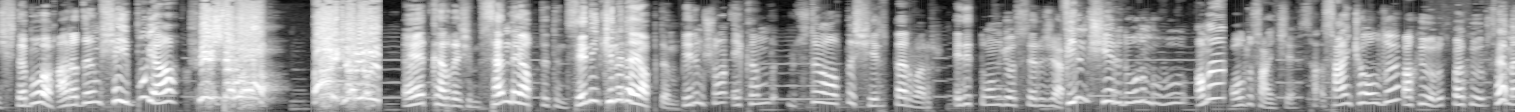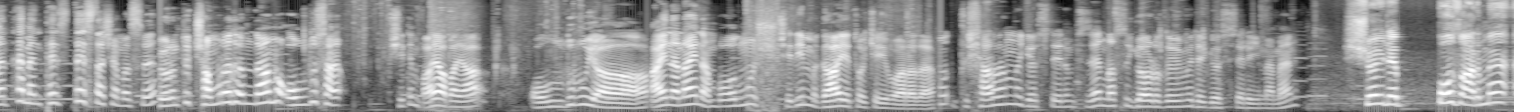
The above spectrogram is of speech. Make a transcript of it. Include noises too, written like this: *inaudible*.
İşte bu. Aradığım şey bu ya. İşte bu! Harika bir oyun! Evet kardeşim sen de yap dedin. Seninkini de yaptım. Benim şu an ekranımda üstte ve altta şeritler var. Editte onu göstereceğim. Film şeridi oğlum bu bu. Ama oldu sanki. Sa- sanki oldu. Bakıyoruz bakıyoruz. Hemen hemen test test aşaması. Görüntü çamura döndü ama oldu sen. Bir şey diyeyim baya baya Oldu bu ya. Aynen aynen bu olmuş. Bir şey diyeyim mi? Gayet okey bu arada. Dışarıdan da göstereyim size. Nasıl gördüğümü de göstereyim hemen. Şöyle bozar mı?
